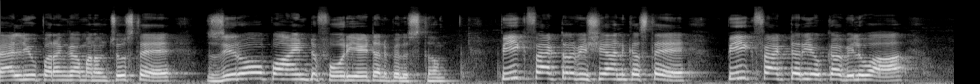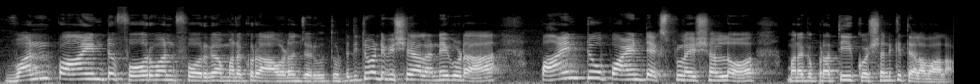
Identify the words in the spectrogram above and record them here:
వాల్యూ పరంగా మనం చూస్తే జీరో పాయింట్ ఫోర్ ఎయిట్ అని పిలుస్తాం. పీక్ ఫ్యాక్టర్ విషయానికి వస్తే పీక్ ఫ్యాక్టర్ యొక్క విలువ వన్ పాయింట్ ఫోర్ వన్ ఫోర్గా మనకు రావడం జరుగుతుంటుంది. ఇటువంటి విషయాలన్నీ కూడా పాయింట్ టు పాయింట్ ఎక్స్ప్లెనేషన్లో మనకు ప్రతి క్వశ్చన్కి తెలవాలా.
